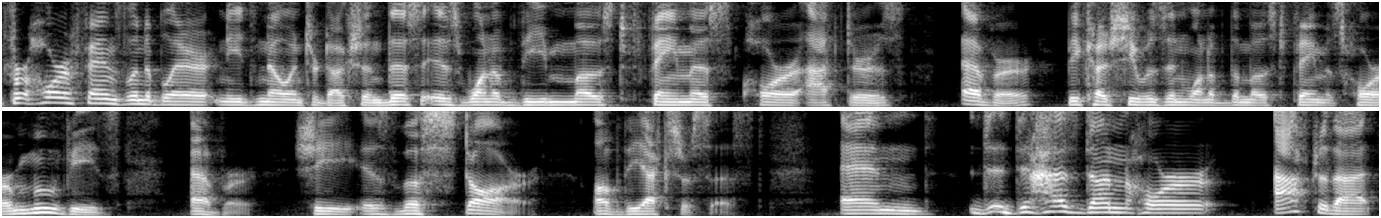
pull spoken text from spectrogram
for horror fans, Linda Blair needs no introduction. This is one of the most famous horror actors ever because she was in one of the most famous horror movies ever. She is the star of The Exorcist and d- d- has done horror after that,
